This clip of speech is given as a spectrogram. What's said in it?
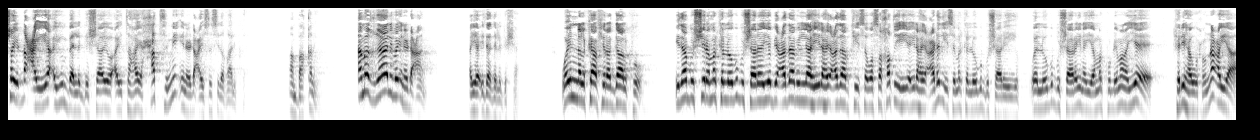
shay dhacaya ayuunbaa la geshaayoo ay tahay xatmi inay dhacayso sida haalibka aan baaqanayn. Ama haaliba inay dhacaan ayaa idaada la geshaa wa ina gaalku idaa bushira marka loogu bushaareeyo bicadaabi illaahi ilaahay cadaabkiisa wa sakhatihi iyo ilaahay cadhadiisa marka loogu bushaareeyo waa loogu bushaaraynayaa markuu dhimanayee kariha wuxuu nacayaa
